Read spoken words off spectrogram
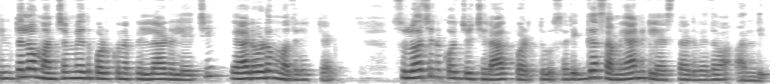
ఇంతలో మంచం మీద పడుకున్న పిల్లాడు లేచి ఏడవడం మొదలెట్టాడు. సులోచన కొంచెం చిరాకు పడుతూ సరిగ్గా సమయానికి లేస్తాడు విధవ అంది.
